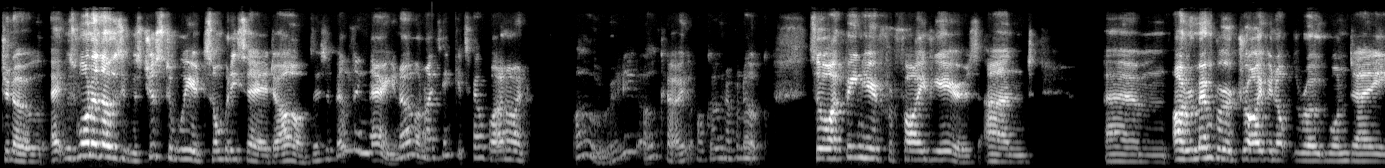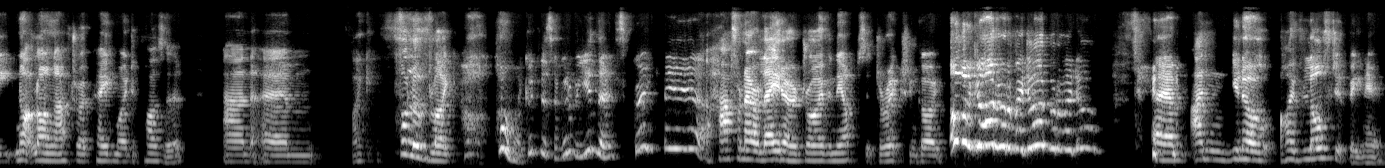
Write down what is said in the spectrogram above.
Do you know, it was one of those. It was just a weird. Somebody said, "Oh, there's a building there," you know, and I think it's held by. And I went, "Oh, really? Okay, I'll go and have a look." So I've been here for five years, and um, I remember driving up the road one day, not long after I paid my deposit, and um, like full of like, oh my goodness, I'm going to be in there. It's great. Yeah. Half an hour later, driving the opposite direction, going, oh my god, what have I done? What have I done? um, and you know, I've loved it being here.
